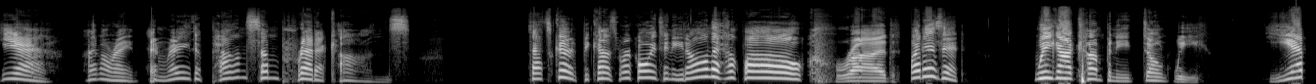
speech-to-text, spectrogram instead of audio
Yeah, I'm alright and ready to pound some Predacons. That's good because we're going to need all the help. Oh, crud. What is it? We got company, don't we? Yep.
